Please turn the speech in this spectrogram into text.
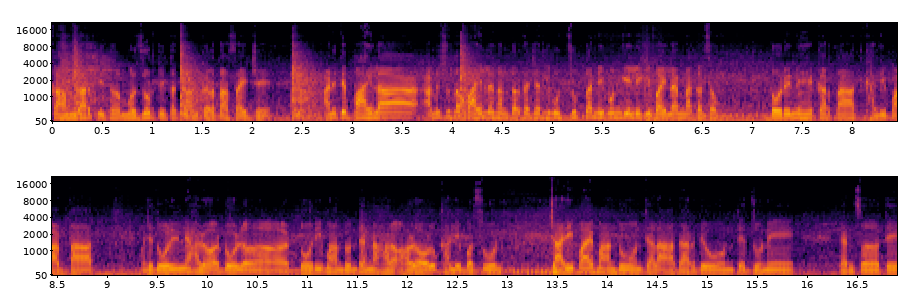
कामगार तिथं मजूर तिथं काम करत असायचे. आणि ते पाहिला आम्ही सुद्धा पाहिलं नंतर त्याच्यातली उत्सुकता निघून गेली की बैलांना कसं दोरीने हे करतात खाली पाडतात. म्हणजे दोरीने हळू डोल दोरी बांधून त्यांना हळू हळूहळू खाली बसून चारी पाय बांधून त्याला आधार देऊन ते जुने त्यांचं ते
